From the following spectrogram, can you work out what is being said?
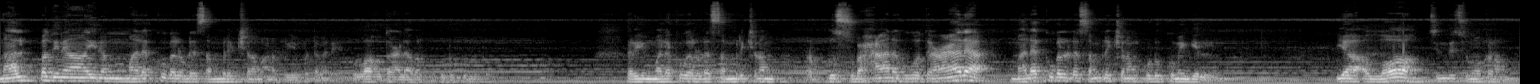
നാൽപ്പതിനായിരം മലക്കുകളുടെ സംരക്ഷണമാണ് പ്രിയപ്പെട്ടവരെ. അള്ളാഹു താല അവർക്ക് കൊടുക്കുന്നത്. ഇത്രയും മലക്കുകളുടെ സംരക്ഷണം റബ്ബു സുബ്ഹാനഹു വ തആല മലക്കുകളുടെ സംരക്ഷണം കൊടുക്കുമെങ്കിൽ യാ അള്ളാഹ് ചിന്തിച്ചു നോക്കണം.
